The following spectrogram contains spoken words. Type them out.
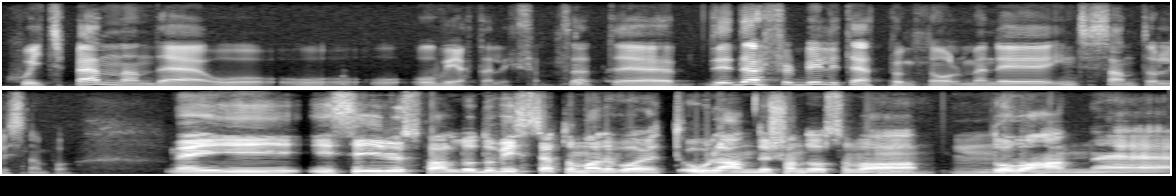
skitspännande och, och, och, och veta liksom. Så att, eh, det är därför det blir lite 1.0, men det är intressant att lyssna på. Nej, i, i Sirius fall då, då visste jag att de hade varit Ola Andersson då som var, Mm, mm. då var han, eh,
